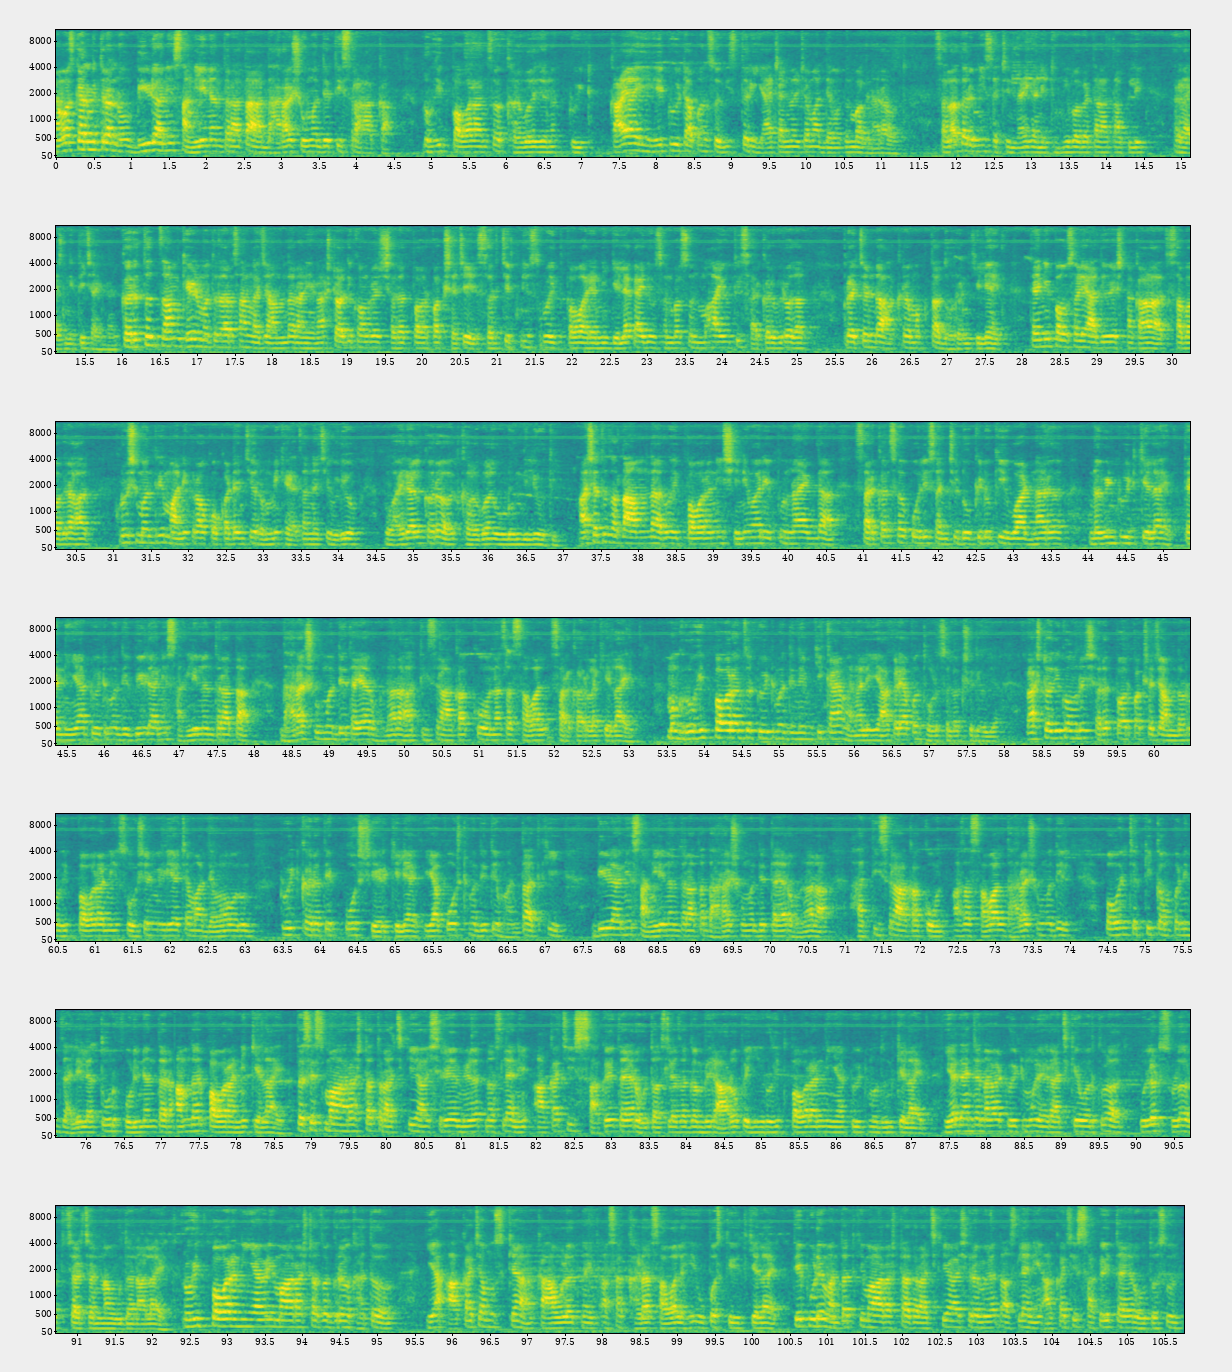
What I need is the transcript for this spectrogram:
नमस्कार मित्रांनो बीड आणि सांगलीनंतर आता धाराशिवमध्ये तिसरा हाका रोहित पवारांचं खळबळजनक ट्विट काय आहे हे ट्विट आपण सविस्तर या चॅनलच्या माध्यमातून बघणार आहोत. चला तर मी सचिन नाईक आणि तुम्ही बघत आहात आपली राजनीती चॅनल कर्तत जामखेड मतदारसंघाचे आमदार आणि राष्ट्रवादी काँग्रेस शरद पवार पक्षाचे सरचिटणीस रोहित पवार यांनी गेल्या काही दिवसांपासून महायुती सरकार विरोधात प्रचंड आक्रमकता धोरण केले आहेत. त्यांनी पावसाळी अधिवेशना काळात सभागृहात कृषी मंत्री माणिकराव कोकाट्यांची रम्मी खेळतानाचे व्हिडिओ व्हायरल करत खळबळ उडून दिली होती. अशातच आता आमदार रोहित पवारांनी शनिवारी पुन्हा एकदा सरकारसह पोलिसांची डोकीडोकी वाढणारं नवीन ट्विट केलं आहे. त्यांनी या ट्विटमध्ये बीड आणि सांगलीनंतर आता धाराशिवमध्ये तयार होणारा हा तिसरा आका कोणाचा सवाल सरकारला केला आहे? मग रोहित पवारांचं ट्विटमध्ये नेमकी काय म्हणाले याकडे आपण थोडंसं लक्ष देऊया. राष्ट्रवादी काँग्रेस शरद पवार पक्षाचे आमदार रोहित पवारांनी सोशल मीडियाच्या माध्यमावरून ट्विट करत एक पोस्ट शेअर केली आहे. या पोस्टमध्ये ते म्हणतात की बीड आणि सांगलीनंतर आता धाराशिवमध्ये तयार होणारा हा तिसरा आका कोण? असा सवाल धाराशिवमधील पवनचक्की कंपनीत झालेल्या तोडफोडीनंतर आमदार पवारांनी केला आहे. तसेच महाराष्ट्रात राजकीय आश्रय मिळत नसल्याने आकाची साखळी तयार होत असल्याचा गंभीर आरोपही रोहित पवारांनी या ट्विटमधून केला आहे. या त्यांच्या नव्या ट्विटमुळे राजकीय वर्तुळात उलट सुलट चर्चांना उधाण आलं आहे. रोहित पवारांनी यावेळी महाराष्ट्राचं ग्रह खातं या आकाच्या मुसक्या का आवळत नाहीत असा खडा सवालही उपस्थित केला आहे ते पुढे म्हणतात की महाराष्ट्रात राजकीय आश्रय मिळत असल्याने आकाची साखळी तयार होत असून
